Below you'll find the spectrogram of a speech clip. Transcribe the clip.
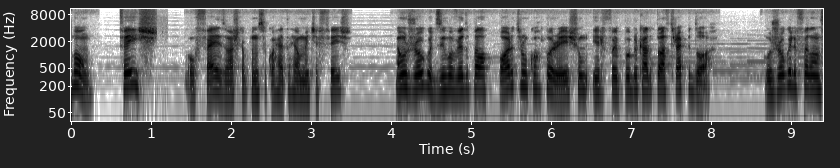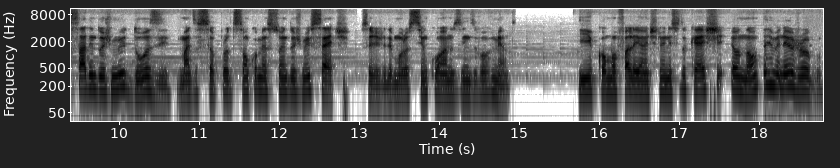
Bom, Fez, ou Fez, eu acho que a pronúncia correta realmente é Fez, é um jogo desenvolvido pela Polytron Corporation e ele foi publicado pela Trapdoor. O jogo ele foi lançado em 2012, mas a sua produção começou em 2007, ou seja, ele demorou 5 anos em desenvolvimento. E como eu falei antes no início do cast, eu não terminei o jogo,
